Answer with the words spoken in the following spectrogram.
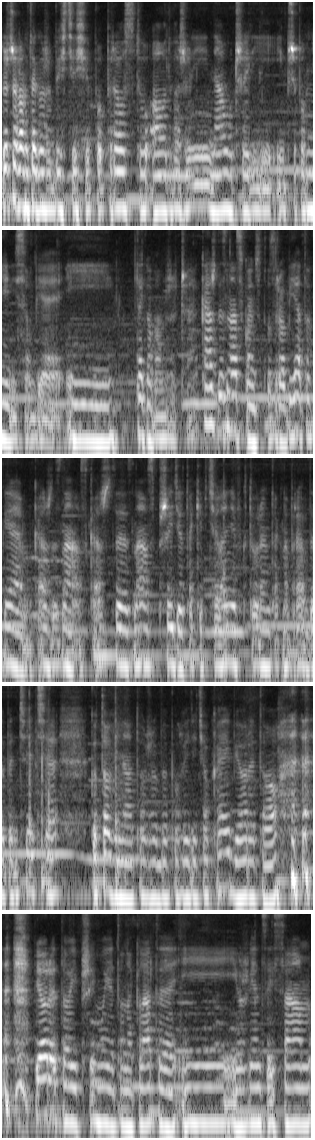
życzę Wam tego, żebyście się po prostu odważyli, nauczyli i przypomnieli sobie i tego Wam życzę. Każdy z nas w końcu to zrobi, ja to wiem, każdy z nas, każdy z nas przyjdzie takie wcielenie, w którym tak naprawdę będziecie gotowi na to, żeby powiedzieć: OK, biorę to, biorę to i przyjmuję to na klatę i już więcej sam,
